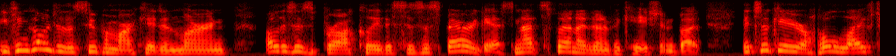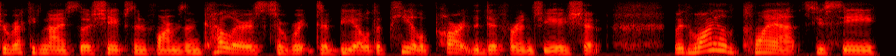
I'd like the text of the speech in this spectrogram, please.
you can go into the supermarket and learn, oh, this is broccoli, this is asparagus, that's plant identification. But it took you your whole life to recognize those shapes and forms and colors to, re- to be able to peel apart the differentiation. With wild plants, you see,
